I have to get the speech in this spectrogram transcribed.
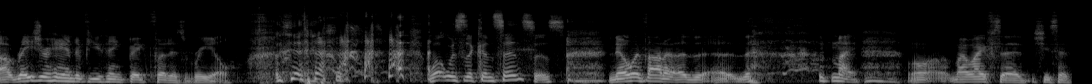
Uh, raise your hand if you think Bigfoot is real. What was the consensus? No one thought it was. Uh, my well, my wife said she said,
